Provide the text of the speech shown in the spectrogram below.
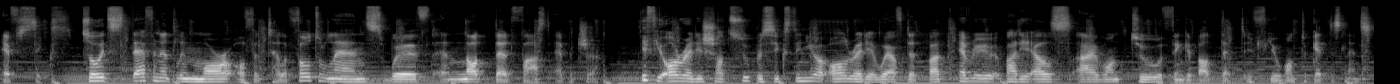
f6. So it's definitely more of a telephoto lens with a not that fast aperture. If you already shot Super 16, you're already aware of that, but everybody else I want to think about that if you want to get this lens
